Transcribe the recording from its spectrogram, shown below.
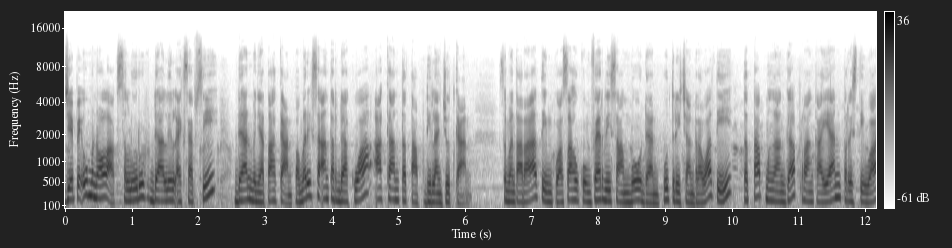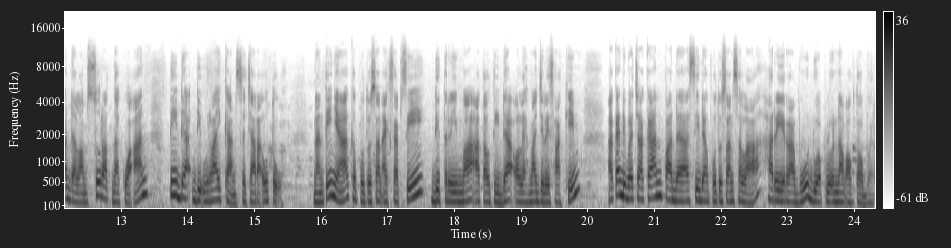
JPU menolak seluruh dalil eksepsi dan menyatakan pemeriksaan terdakwa akan tetap dilanjutkan. Sementara tim kuasa hukum Verdi Sambo dan Putri Chandrawati tetap menganggap rangkaian peristiwa dalam surat dakwaan tidak diuraikan secara utuh. Nantinya keputusan eksepsi diterima atau tidak oleh majelis hakim akan dibacakan pada sidang putusan sela hari Rabu 26 Oktober.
